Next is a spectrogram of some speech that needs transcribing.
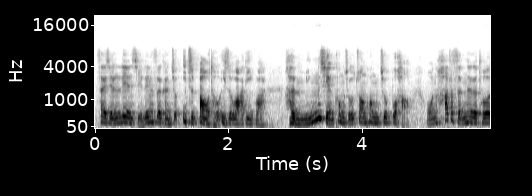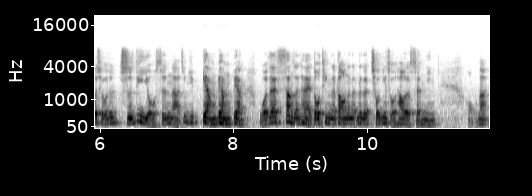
赛前练习林瑟肯就一直爆头，一直挖地瓜，很明显控球状况就不好。我那哈德森那个投的球就掷地有声啊，进去 biang biang biang，我在上层看来都听得到那个那个球进手套的声音。哦，那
